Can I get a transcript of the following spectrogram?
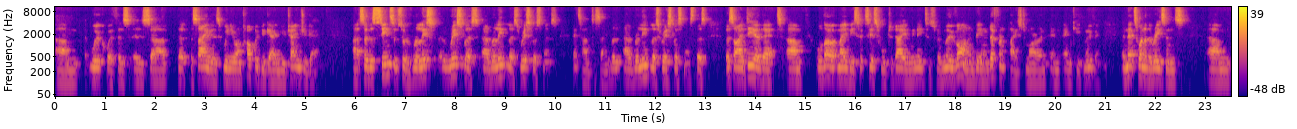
um, work with is is uh, the, the saying is when you're on top of your game, you change your game. Uh, so the sense of sort of restless, uh, relentless restlessness. That's hard to say. Re- relentless restlessness. This this idea that um, although it may be successful today, we need to sort of move on and be in a different place tomorrow and, and, and keep moving. And that's one of the reasons um,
